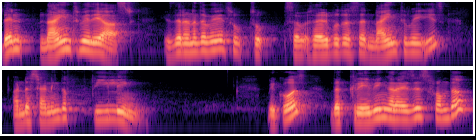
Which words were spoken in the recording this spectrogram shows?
Then, ninth way they asked, is there another way? So, so Sariputra said, ninth way is understanding the feeling. Because the craving arises from the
